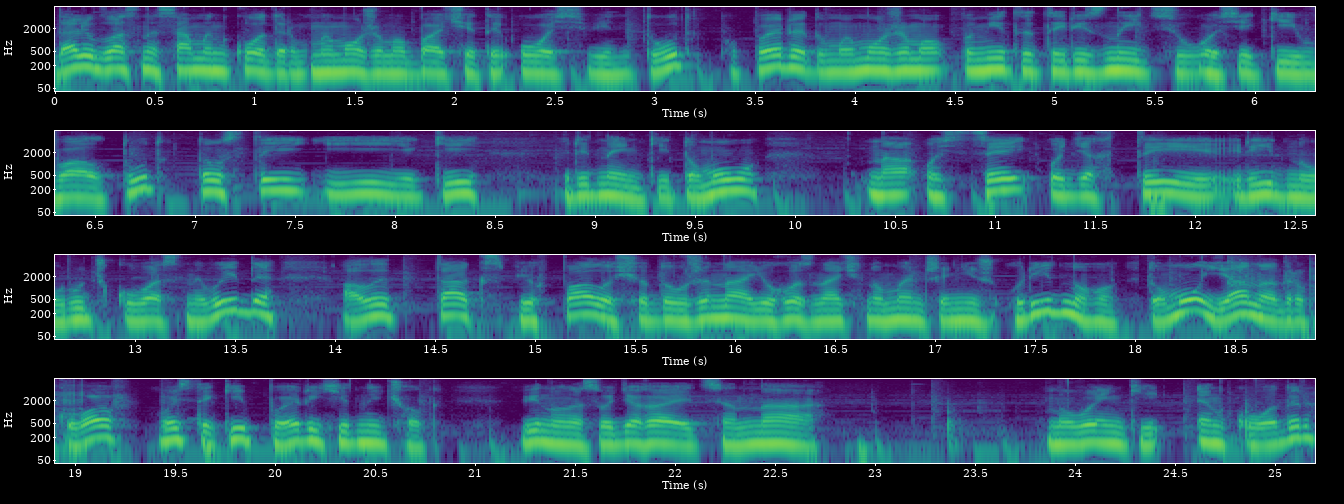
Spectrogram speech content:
Далі, власне, сам енкодер ми можемо бачити, ось він тут. Попереду ми можемо помітити різницю, ось який вал тут товстий і який рідненький. Тому на ось цей одягти рідну ручку у вас не вийде, але так співпало, що довжина його значно менше, ніж у рідного, тому я надрукував ось такий перехідничок. Він у нас одягається на новенький енкодер.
